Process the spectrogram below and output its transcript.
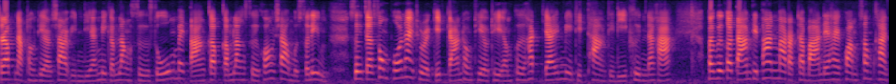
สำหรับนักท่องเที่ยวชาวอินเดียมีกำลังซื้อสูงไม่ต่างกับกำลังซื้อของชาวมุสลิม ซึ่งจะส่งผลให้ธุรกิจการท่องเที่ยวที่อำเภอหัดย้ายมีทิศทางที่ดีขึ้นนะคะบางเพื่อก็ตามที่ผ่านมารัฐบาลได้ให้ความสำคัญ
